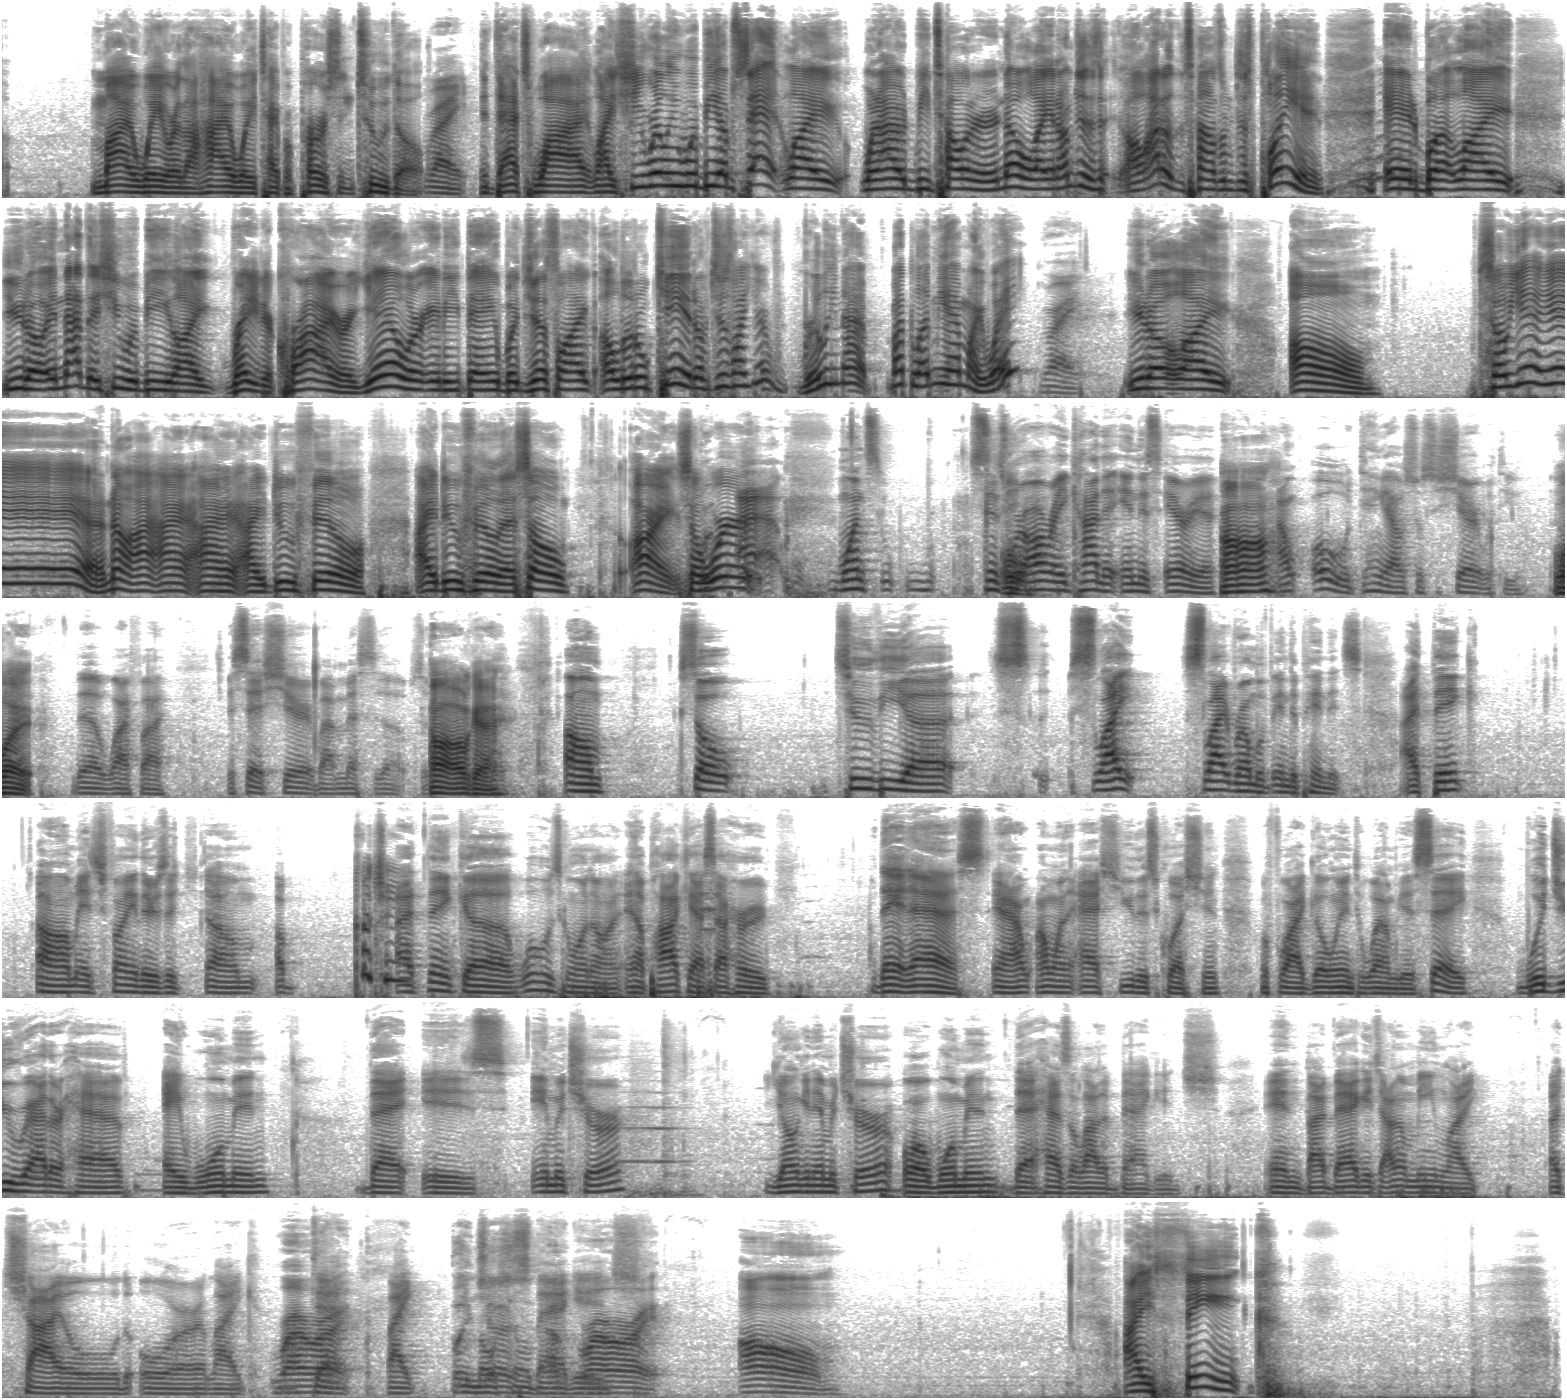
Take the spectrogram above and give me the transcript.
my way or the highway type of person too though. Right. And that's why like she really would be upset like when I would be telling her no like and I'm just a lot of the times I'm just playing. And but like you know, and not that she would be like ready to cry or yell or anything, but just like a little kid of just like you're really not about to let me have my way? Right. You know, like, um, so yeah, yeah, yeah, yeah, yeah. No, I, I, I, I do feel, I do feel that. So, all right, so we're, I, once, since Oh. we're already kind of in this area. uh huh. Oh dang! it, I was supposed to share it with you. What? The Wi-Fi. It says share it, but I messed it up. So Oh, okay. Um, so to the uh, s- slight slight realm of independence, I think. Um, it's funny. There's a um a Ka-ching. I think uh, what was going on in a podcast I heard. They had asked, and I, I want to ask you this question before I go into what I'm going to say. Would you rather have a woman that is immature, young and immature, or a woman that has a lot of baggage? And by baggage, I don't mean like a child or like Right, debt, right. like emotional baggage. Right, right. Um, I think,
